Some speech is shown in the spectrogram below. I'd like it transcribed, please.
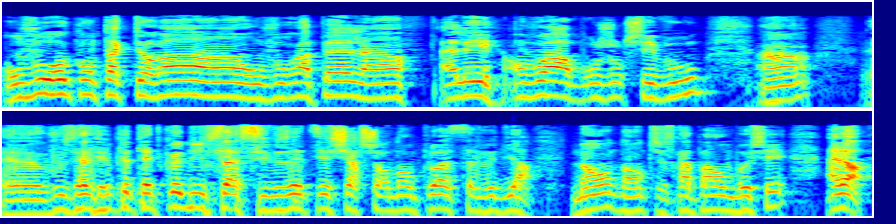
on vous recontactera, hein, on vous rappelle. Hein. Allez, au revoir, bonjour chez vous. Hein. Euh, vous avez peut-être connu ça. Si vous étiez chercheur d'emploi, ça veut dire non, non, tu ne seras pas embauché. Alors,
